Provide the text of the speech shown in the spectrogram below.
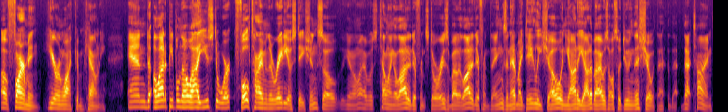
of farming here in Whatcom County. And a lot of people know I used to work full time in the radio station, so you know I was telling a lot of different stories about a lot of different things, and had my daily show and yada yada. But I was also doing this show at that that, that time.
